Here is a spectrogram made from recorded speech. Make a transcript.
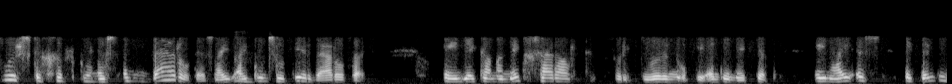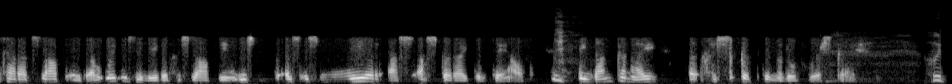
voorste gifkenners in die wêreld is. Hy hy konsulteer wêreldwyd. En jy kan maar net Gerard verdoring op die internet tik. En hy is ek dink nie Gerard slaap het al ooit in sy lewe geslaap nie en is is is meer as as bereid om te help. en dan kan hy 'n geskikte middel voorskryf. Goed,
